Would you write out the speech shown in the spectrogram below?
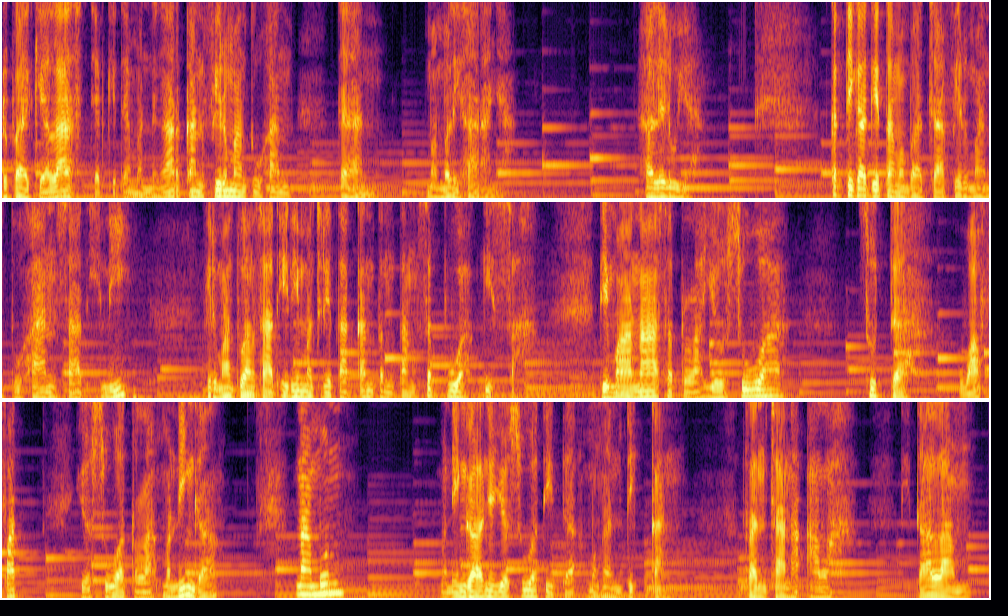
Berbahagialah setiap kita yang mendengarkan firman Tuhan dan memeliharanya. Haleluya. Ketika kita membaca firman Tuhan saat ini, firman Tuhan saat ini menceritakan tentang sebuah kisah di mana setelah Yosua sudah wafat, Yosua telah meninggal, namun meninggalnya Yosua tidak menghentikan rencana Allah di dalam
